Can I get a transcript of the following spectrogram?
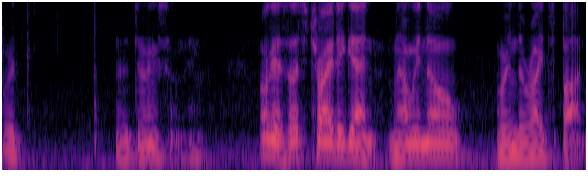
we're, we're doing something. Okay, so let's try it again. Now we know we're in the right spot.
